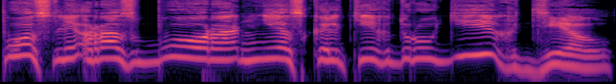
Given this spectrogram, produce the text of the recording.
После разбора нескольких других дел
